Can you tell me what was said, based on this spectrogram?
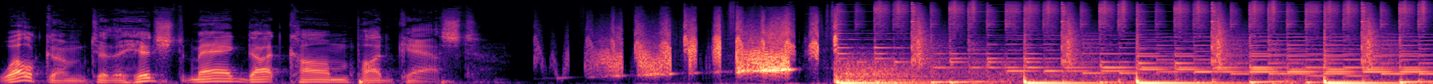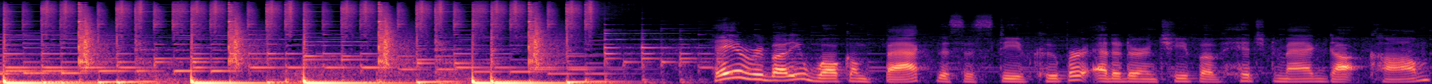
Welcome to the HitchedMag.com podcast. Hey everybody, welcome back. This is Steve Cooper, editor in chief of HitchedMag.com.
